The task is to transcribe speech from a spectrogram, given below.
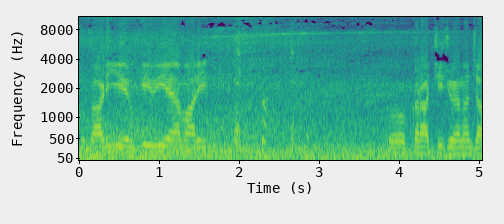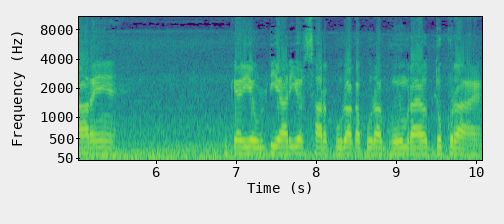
तो गाड़ी ये रुकी हुई है हमारी। तो कराची जो है ना जा रहे हैं। तो कह रही है, उल्टी आ रही है और सर पूरा का पूरा घूम रहा है और दुख रहा है।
